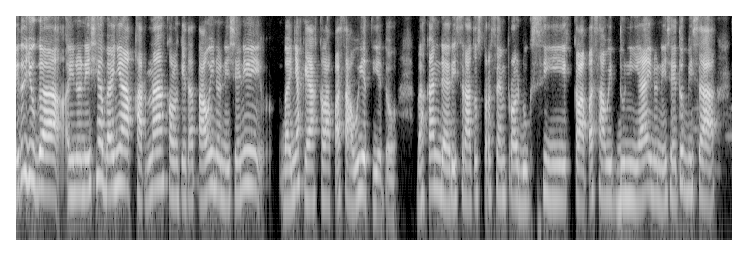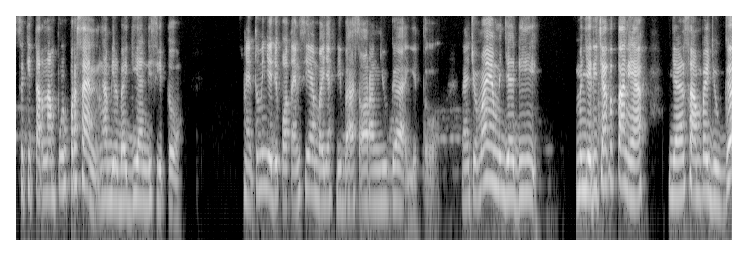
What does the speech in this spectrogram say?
itu juga Indonesia banyak karena kalau kita tahu Indonesia ini banyak ya kelapa sawit gitu. Bahkan dari 100% produksi kelapa sawit dunia Indonesia itu bisa sekitar 60% ngambil bagian di situ. Nah, itu menjadi potensi yang banyak dibahas orang juga gitu. Nah, cuma yang menjadi menjadi catatan ya. Jangan sampai juga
